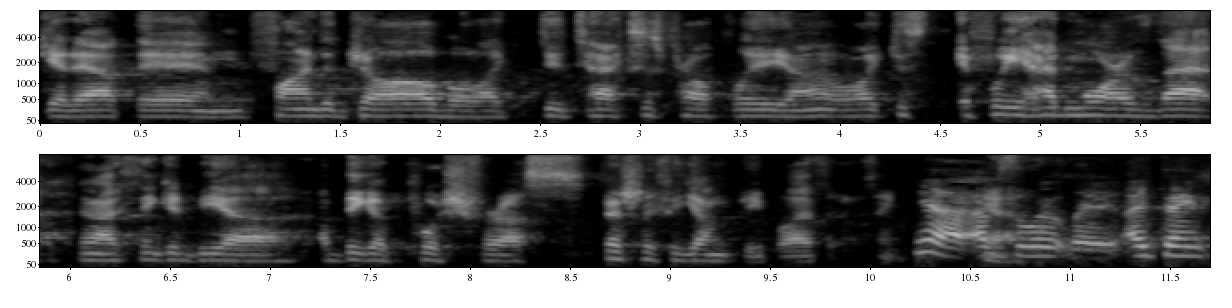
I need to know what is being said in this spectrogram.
get out there and find a job or like do taxes properly you know like just if we had more of that then i think it'd be a, a bigger push for us especially for young people i, think. Yeah absolutely. Yeah. i think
